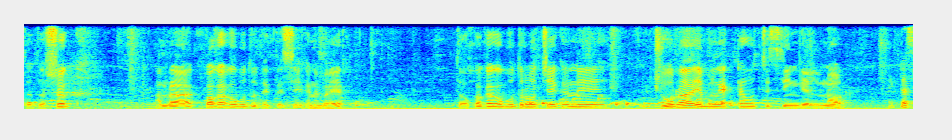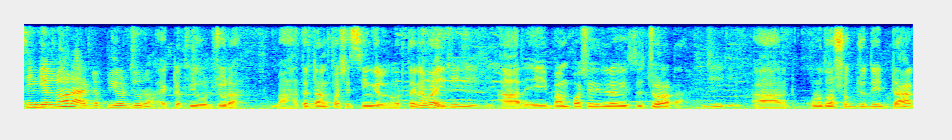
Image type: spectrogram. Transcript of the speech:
তো দর্শক আমরা ককা কবুতর দেখতেছি এখানে ভাইয়ের তো ককা কবুতর হচ্ছে এখানে জোড়া এবং একটা হচ্ছে সিঙ্গেল নর। একটা সিঙ্গেল নর আর একটা পিওর জোড়া। একটা পিওর জোড়া। বা হাতের ডান পাশে সিঙ্গেল নর তাই না ভাই? আর এই বাম পাশে রয়েছে জোড়াটা। আর কোনো দর্শক যদি ডাক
